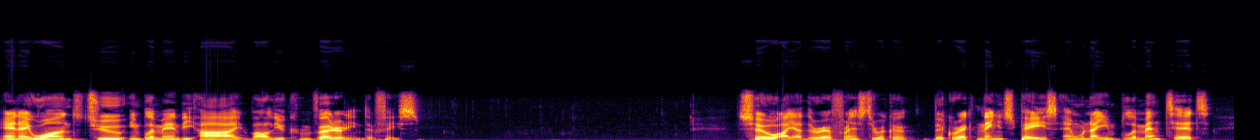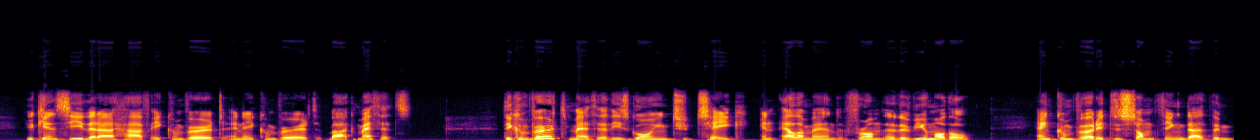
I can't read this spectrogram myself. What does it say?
and I want to implement the I value converter interface. So I add the reference to the correct namespace and when I implement it, you can see that I have a convert and a convert back methods. The convert method is going to take an element from the view model and convert it to something that the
